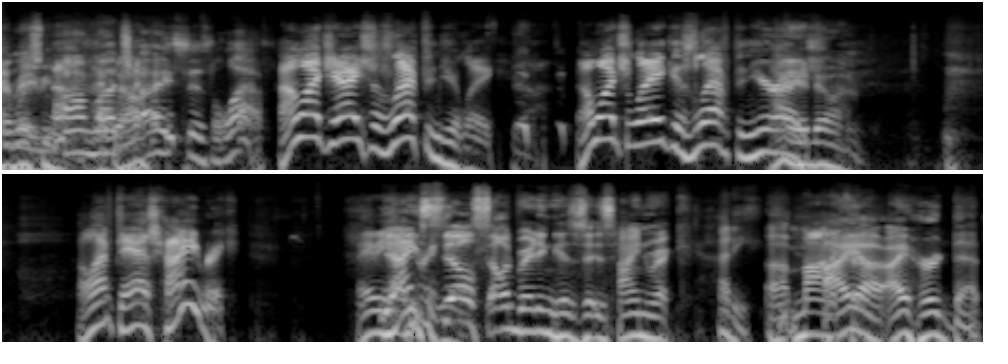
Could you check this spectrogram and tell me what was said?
no, or was maybe. not. How much No? ice is left? How much ice is left in your lake? How much lake is left in your How are you doing? I'll have to ask Heinrich. Maybe Yeah, Heinrich he's still knows. celebrating his his Heinrich Huddy. do you- uh, I uh, I heard that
